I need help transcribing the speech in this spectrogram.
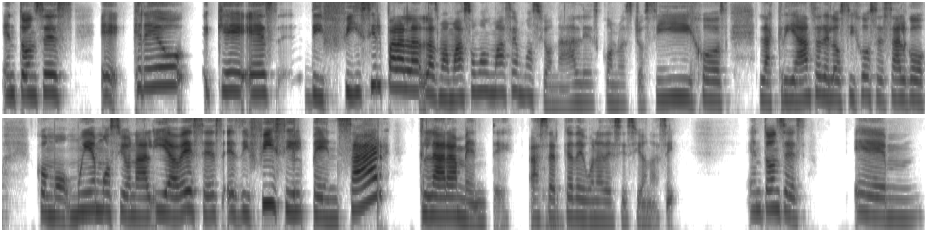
Entonces, eh, creo que es difícil para las mamás, somos más emocionales con nuestros hijos, la crianza de los hijos es algo como muy emocional y a veces es difícil pensar claramente acerca de una decisión así. Entonces, em,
